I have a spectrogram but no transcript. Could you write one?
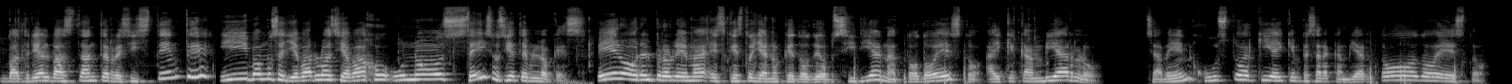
Material bastante resistente. Y vamos a llevarlo hacia abajo unos 6 o 7 bloques. Pero ahora el problema es que esto ya no quedó de obsidiana. Todo esto. Hay que cambiarlo. ¿Saben? Justo aquí hay que empezar a cambiar todo esto.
